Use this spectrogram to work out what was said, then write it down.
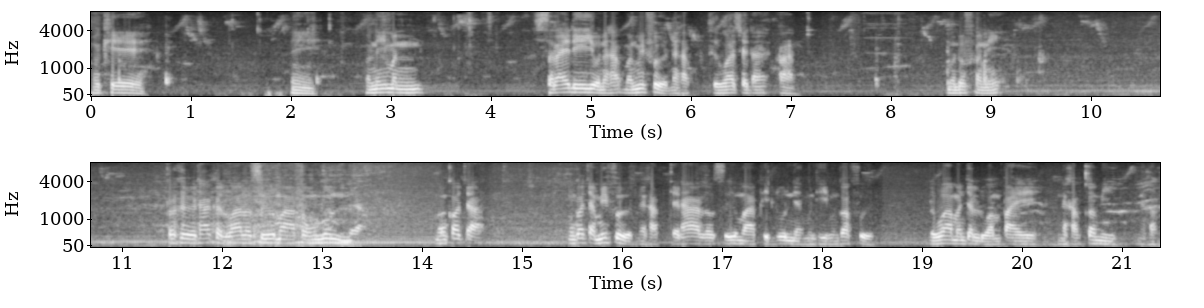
โอเค นี่วันนี้มันสไลด์ดีอยู่นะครับ มันไม่ฝืดนะครับ ถือว่าใช้ได้ผ่าน มาดูฝั่งนี้ ก็คือถ้าเกิดว่าเราซื้อมาตรงรุ่นเนี่ย มันก็จะมันก็จะไม่ฝืดนะครับ แต่ถ้าเราซื้อมาผิดรุ่นเนี่ยบางทีมันก็ฝืด หรือว่ามันจะหลวมไปนะครับ ก็มีนะครับ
